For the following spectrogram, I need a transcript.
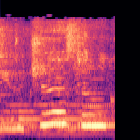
you just don't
